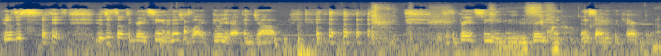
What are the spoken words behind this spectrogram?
It was just it was just such a great scene, and then she's like, "Do your effing job." it's just a great scene and Jeez. great insight into the character.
